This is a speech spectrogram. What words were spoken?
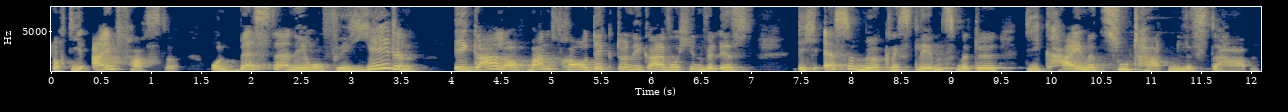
Doch die einfachste und beste Ernährung für jeden, egal ob Mann, Frau, dick, dünn, egal wo ich hin will, ist, ich esse möglichst Lebensmittel, die keine Zutatenliste haben.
